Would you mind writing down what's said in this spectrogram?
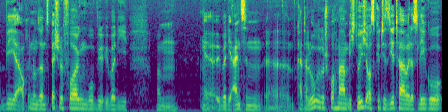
wir ja auch in unseren Special-Folgen, wo wir über die ähm, äh, über die einzelnen äh, Kataloge gesprochen haben, ich durchaus kritisiert habe, dass Lego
